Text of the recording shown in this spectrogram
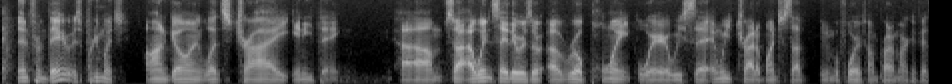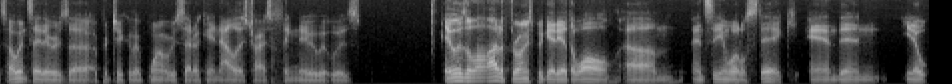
and then from there it was pretty much ongoing. Let's try anything. Um, so I wouldn't say there was a, a, real point where we said, and we tried a bunch of stuff even before we found product market fit. So I wouldn't say there was a, a particular point where we said, okay, now let's try something new. It was it was a lot of throwing spaghetti at the wall um, and seeing what'll stick. And then, you know,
